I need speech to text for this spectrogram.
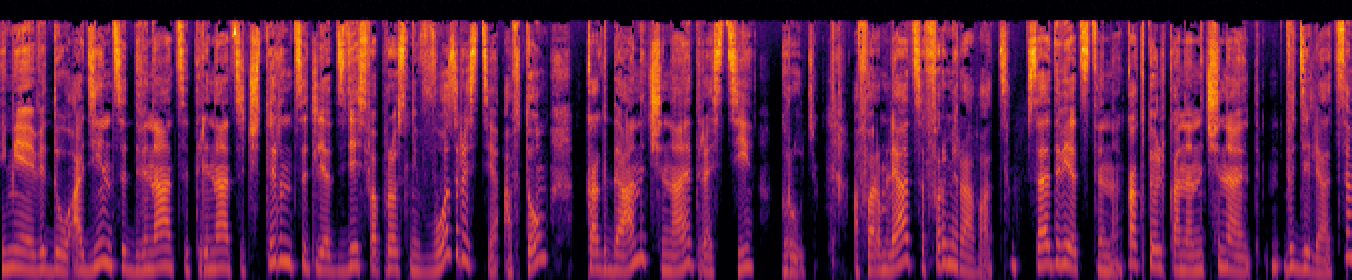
имея в виду 11, 12, 13, 14 лет, здесь вопрос не в возрасте, а в том, когда начинает расти грудь, оформляться, формироваться. Соответственно, как только она начинает выделяться,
